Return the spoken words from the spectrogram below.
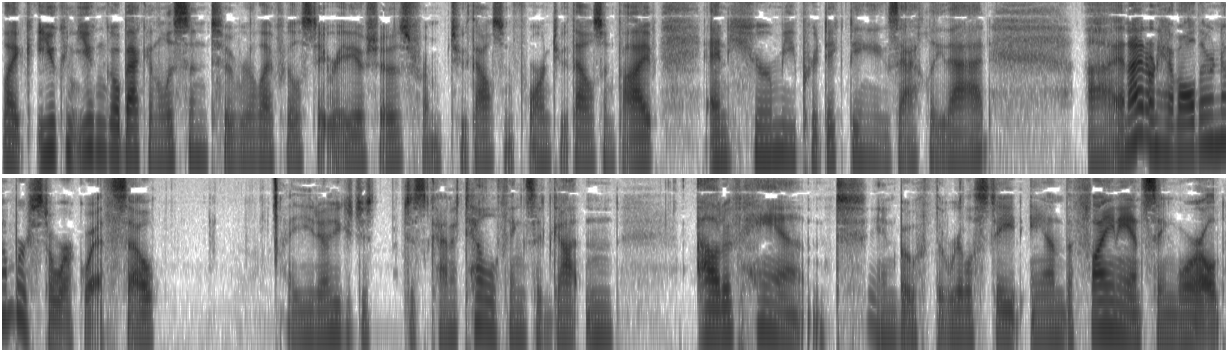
Like you can you can go back and listen to real life real estate radio shows from 2004 and 2005 and hear me predicting exactly that. Uh, and I don't have all their numbers to work with, so you know, you could just, just kind of tell things had gotten out of hand in both the real estate and the financing world.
